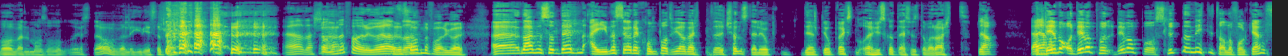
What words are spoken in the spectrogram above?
var veldig mange sånn Jøss, det var veldig grisete. Ja, det er sånn det foregår. altså. det er sånn det foregår? Uh, nei, men så Det er den eneste gangen jeg kom på at vi har vært kjønnsdelt i, opp, i oppveksten, og jeg husker at jeg syntes det var rart. Ja. Og, det var, og det, var på, det var på slutten av 90-tallet, folkens.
